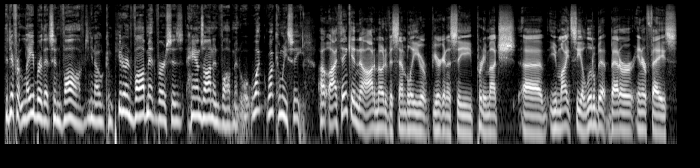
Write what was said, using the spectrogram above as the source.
the different labor that's involved, you know, computer involvement versus hands-on involvement. What what can we see? Oh, I think in automotive assembly, you're you're going to see pretty much. Uh, you might see a little bit better interface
